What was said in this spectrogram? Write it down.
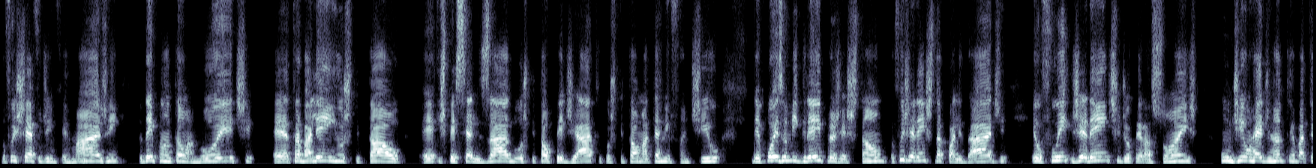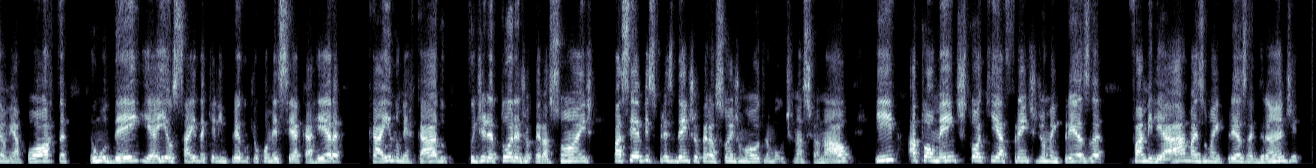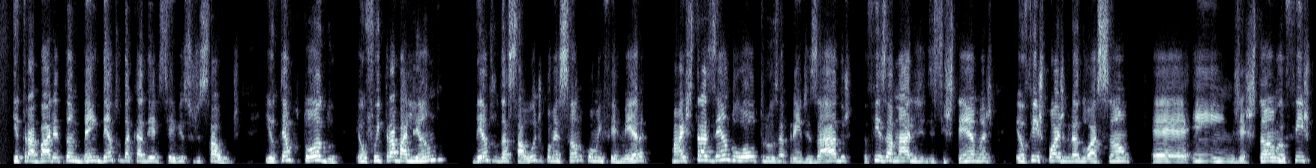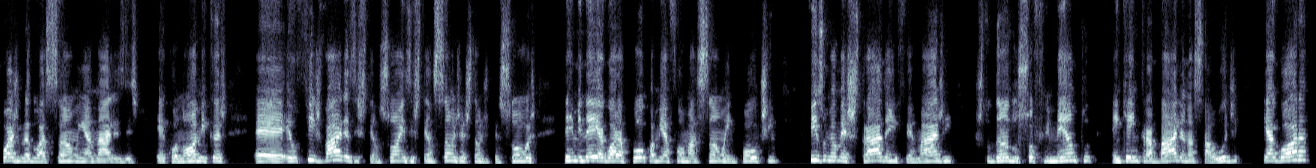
Eu fui chefe de enfermagem, eu dei plantão à noite, é, trabalhei em hospital é, especializado, hospital pediátrico, hospital materno-infantil. Depois eu migrei para gestão, eu fui gerente da qualidade, eu fui gerente de operações, um dia um headhunter bateu a minha porta, eu mudei e aí eu saí daquele emprego que eu comecei a carreira, caí no mercado, fui diretora de operações, passei a vice-presidente de operações de uma outra multinacional e atualmente estou aqui à frente de uma empresa familiar, mas uma empresa grande que trabalha também dentro da cadeia de serviços de saúde. E o tempo todo eu fui trabalhando dentro da saúde, começando como enfermeira, mas trazendo outros aprendizados. Eu fiz análise de sistemas, eu fiz pós-graduação é, em gestão, eu fiz pós-graduação em análises econômicas, é, eu fiz várias extensões, extensão em gestão de pessoas, terminei agora há pouco a minha formação em coaching, fiz o meu mestrado em enfermagem, estudando o sofrimento em quem trabalha na saúde, e agora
